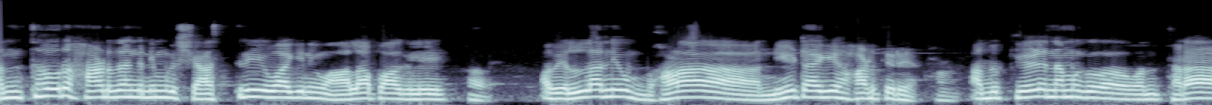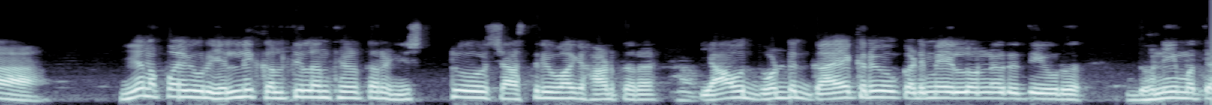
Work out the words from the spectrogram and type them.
ಅಂಥವ್ರು ಹಾಡ್ದಂಗೆ ನಿಮ್ಗೆ ಶಾಸ್ತ್ರೀಯವಾಗಿ ನೀವು ಆಲಾಪ ಆಗಲಿ. ಅವೆಲ್ಲ ನೀವು ಬಹಳ ನೀಟಾಗಿ ಹಾಡ್ತೀರಿ ಅದು ಕೇಳಿ ನಮಗೆ ಒಂಥರ ಏನಪ್ಪ ಇವ್ರು ಎಲ್ಲಿ ಕಲ್ತಿಲ್ಲ ಅಂತ ಹೇಳ್ತಾರೆ ಇಷ್ಟು ಶಾಸ್ತ್ರೀಯವಾಗಿ ಹಾಡ್ತಾರೆ ಯಾವ ದೊಡ್ಡ ಗಾಯಕರಿಗೂ ಕಡಿಮೆ ಇಲ್ಲ ಅನ್ನೋ ರೀತಿ ಇವ್ರ ಧ್ವನಿ ಮತ್ತೆ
